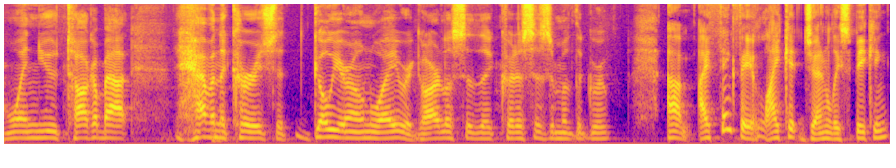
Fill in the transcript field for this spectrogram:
when you talk about having the courage to go your own way, regardless of the criticism of the group? Um, I think they like it, generally speaking.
